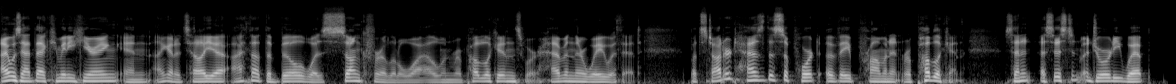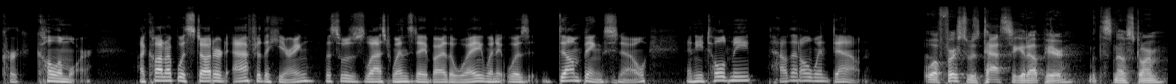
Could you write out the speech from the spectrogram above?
I was at that committee hearing, and I gotta tell you, I thought the bill was sunk for a little while when Republicans were having their way with it but Stoddard has the support of a prominent Republican, Senate Assistant Majority Whip Kirk Cullimore. I caught up with Stoddard after the hearing. This was last Wednesday, by the way, when it was dumping snow, and he told me how that all went down. Well, first it was tasked to get up here with the snowstorm.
